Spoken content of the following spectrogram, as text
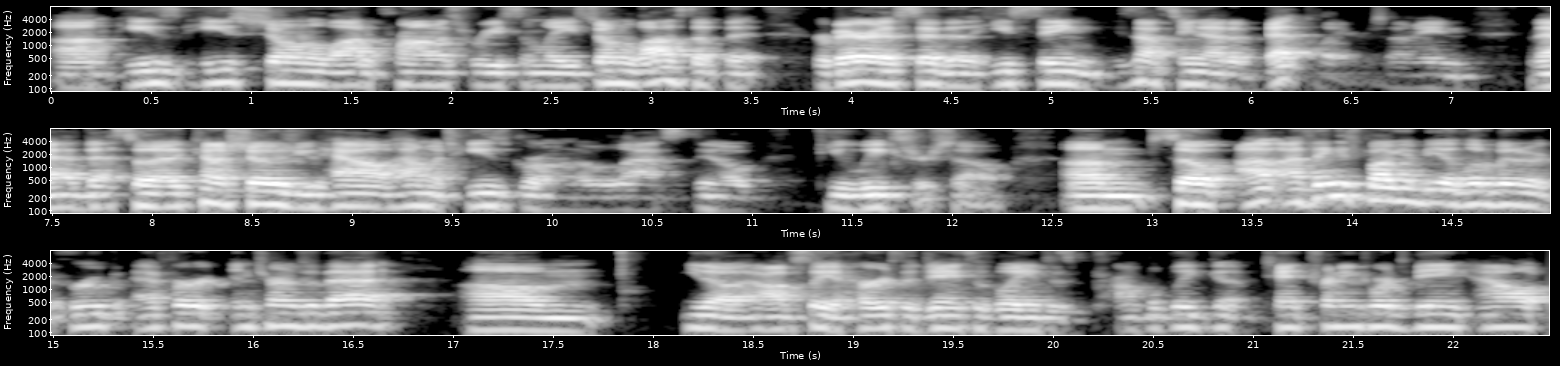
Um, he's he's shown a lot of promise recently. He's shown a lot of stuff that Rivera has said that he's seeing. He's not seen out of vet players. I mean that that so that kind of shows you how how much he's grown over the last you know few weeks or so. Um, so I, I think it's probably going to be a little bit of a group effort in terms of that. Um, you know, obviously it hurts that James Williams is probably t- trending towards being out.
